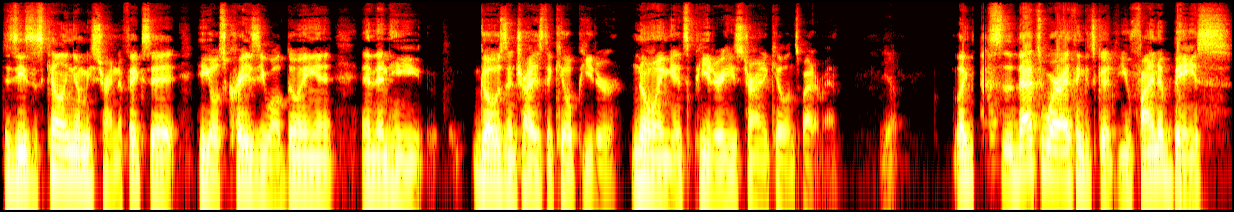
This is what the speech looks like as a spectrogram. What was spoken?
disease is killing him he's trying to fix it he goes crazy while doing it and then he goes and tries to kill peter knowing it's peter he's trying to kill in spider-man Yeah. like that's that's where i think it's good you find a base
